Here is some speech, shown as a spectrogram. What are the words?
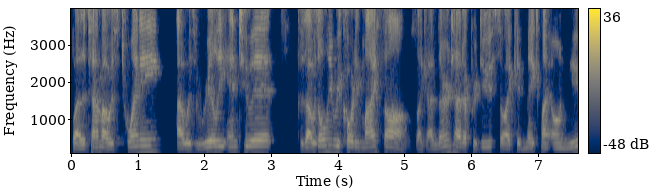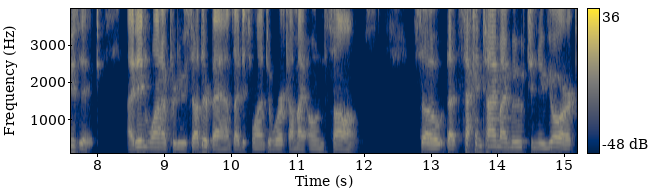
by the time I was 20, I was really into it because I was only recording my songs. Like I learned how to produce so I could make my own music. I didn't want to produce other bands, I just wanted to work on my own songs. So that second time I moved to New York,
